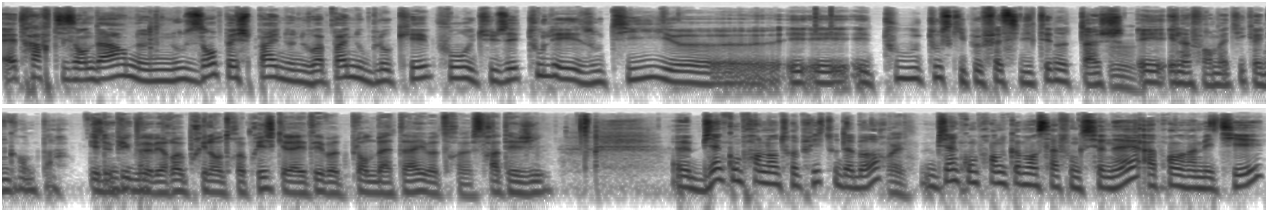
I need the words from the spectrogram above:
être artisan d'art ne nous empêche pas et ne doit pas nous bloquer pour utiliser tous les outils euh, et, et- et tout tout ce qui peut faciliter notre tâche. Mm. Et, et l'informatique a une grande part. Et depuis que vous avez repris l'entreprise, quel a été votre plan de bataille, votre stratégie? Euh, Bien comprendre l'entreprise tout d'abord, bien comprendre comment ça fonctionnait, apprendre un métier,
